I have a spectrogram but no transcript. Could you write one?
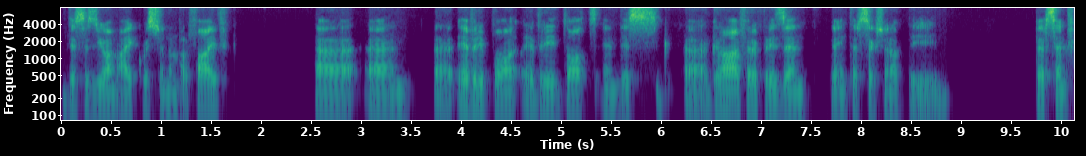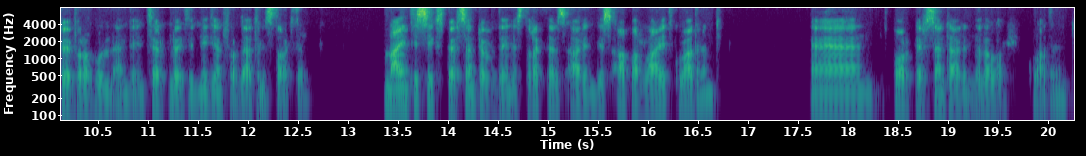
This is UMI question number five, uh, and every point, every dot in this graph represent the intersection of the percent favorable and the interpolated median for that instructor. 96% of the instructors are in this upper right quadrant, and 4% are in the lower quadrant.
